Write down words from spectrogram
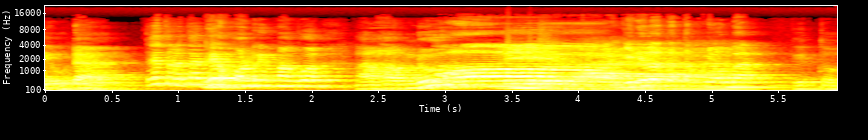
ya udah eh ternyata dia mau nerima gue alhamdulillah Oh, jadi lo tetap nyoba gitu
